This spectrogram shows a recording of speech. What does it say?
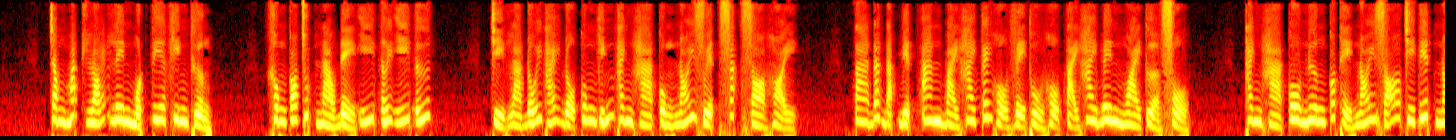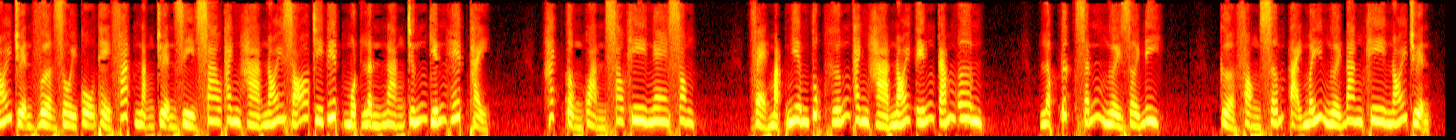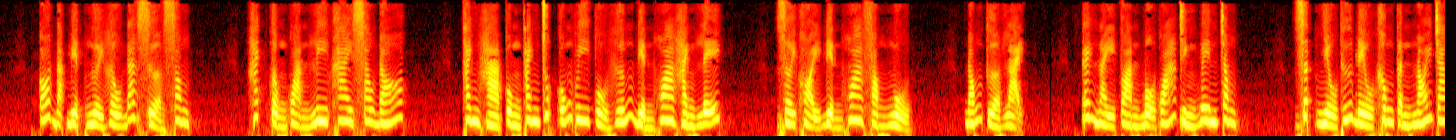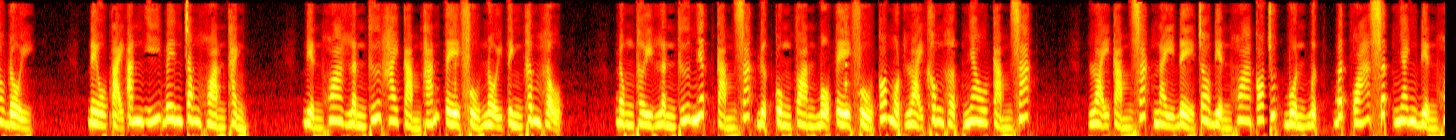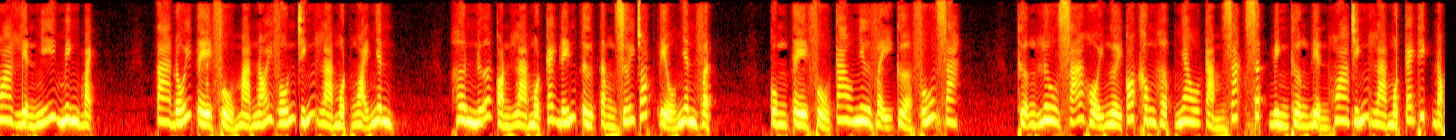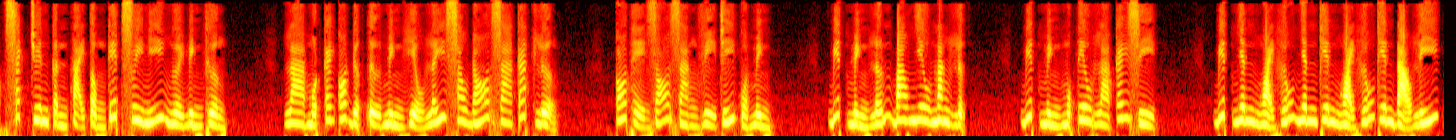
Trong mắt lói lên một tia khinh thường. Không có chút nào để ý tới ý tứ. Chỉ là đối thái độ cung kính Thanh Hà cùng nói duyệt sắc dò hỏi. Ta đã đặc biệt an bài hai cái hộ vệ thủ hộ tại hai bên ngoài cửa sổ. Thanh Hà cô nương có thể nói rõ chi tiết nói chuyện vừa rồi cụ thể phát nặng chuyện gì sao Thanh Hà nói rõ chi tiết một lần nàng chứng kiến hết thảy. Hách tổng quản sau khi nghe xong. Vẻ mặt nghiêm túc hướng Thanh Hà nói tiếng cảm ơn. Lập tức dẫn người rời đi. Cửa phòng sớm tại mấy người đang khi nói chuyện. Có đặc biệt người hầu đã sửa xong. Hách tổng quản ly khai sau đó. Thanh Hà cùng Thanh Trúc cũng quy củ hướng điển hoa hành lễ. Rời khỏi điển hoa phòng ngủ. Đóng cửa lại. Cái này toàn bộ quá trình bên trong. Rất nhiều thứ đều không cần nói trao đổi. Đều tại ăn ý bên trong hoàn thành. Điển hoa lần thứ hai cảm thán tề phủ nội tình thâm hậu. Đồng thời lần thứ nhất cảm giác được cùng toàn bộ tề phủ có một loại không hợp nhau cảm giác. Loại cảm giác này để cho điển hoa có chút buồn bực, bất quá rất nhanh điển hoa liền nghĩ minh bạch. Ta đối tề phủ mà nói vốn chính là một ngoại nhân. Hơn nữa còn là một cách đến từ tầng dưới chót tiểu nhân vật. Cùng tề phủ cao như vậy cửa phú ra. Thượng lưu xã hội người có không hợp nhau cảm giác rất bình thường điển hoa chính là một cái thích đọc sách chuyên cần tại tổng kết suy nghĩ người bình thường. Là một cái có được tự mình hiểu lấy sau đó ra cát lượng. Có thể rõ ràng vị trí của mình. Biết mình lớn bao nhiêu năng lực. Biết mình mục tiêu là cái gì. Biết nhân ngoại hữu nhân thiên ngoại hữu thiên đạo lý.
